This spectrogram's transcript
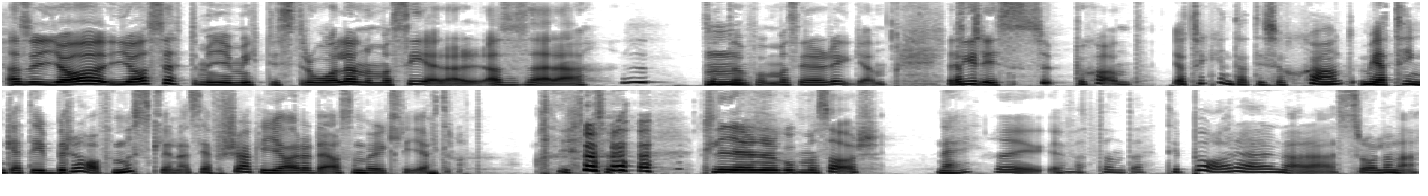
Alltså jag, jag sätter mig ju mitt i strålen och masserar. Alltså så här. Så Mm. att den får massera ryggen. Jag Jag tycker ty- det är superskönt. Jag tycker inte att det är så skönt, men jag tänker att det är bra för musklerna så jag försöker göra det och sen börjar det klia efteråt. Kliar det när du går på massage? Nej, Nej, jag fattar inte. det är bara de där äh, strålarna.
